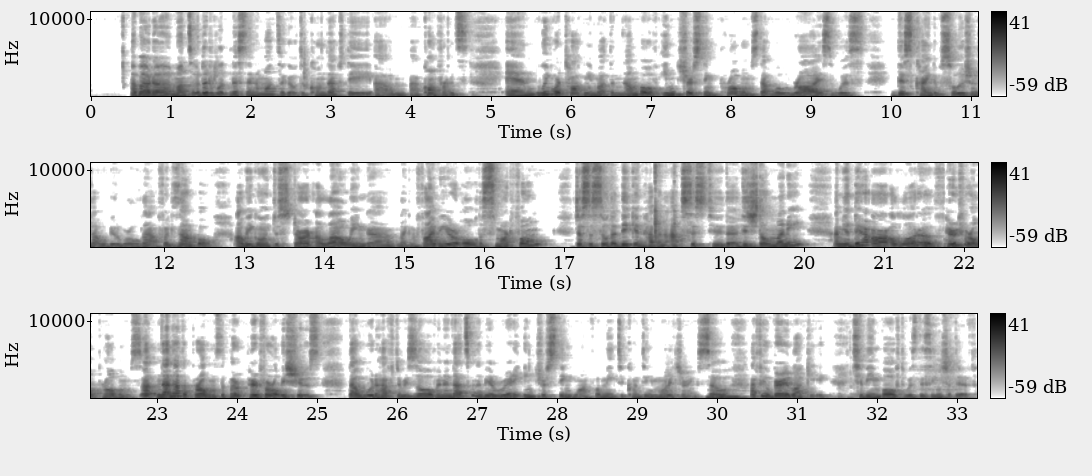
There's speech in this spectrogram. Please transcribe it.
about a month, a little less than a month ago to conduct a, um, conference. And we were talking about the number of interesting problems that will rise with this kind of solution that will be rolled out. For example, are we going to start allowing uh, like a five year old smartphone just so that they can have an access to the digital money. I mean, there are a lot of peripheral problems, uh, not, not the problems, the per- peripheral issues that would have to resolve. And, and that's going to be a really interesting one for me to continue monitoring. So mm. I feel very lucky to be involved with this initiative.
